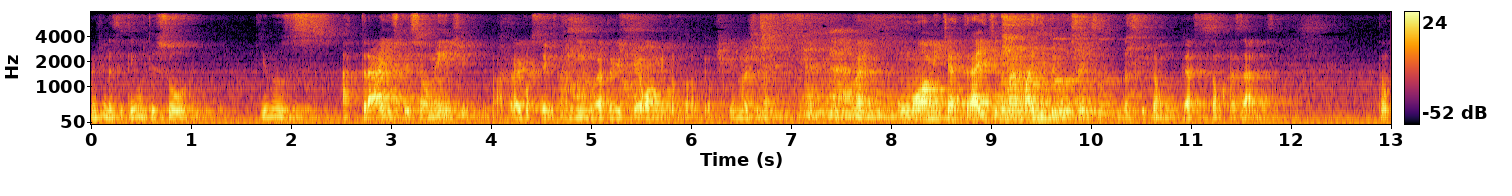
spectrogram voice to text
Imagina, se tem uma pessoa que nos atrai especialmente, atrai vocês, né? a mim não vai atrair porque é homem, estou imaginando. Não é? Um homem que atrai que não é o marido de vocês, das que estão, são casadas. Então,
